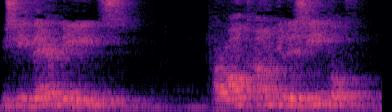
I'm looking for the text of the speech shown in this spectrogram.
You see, their deeds are all counted as evil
